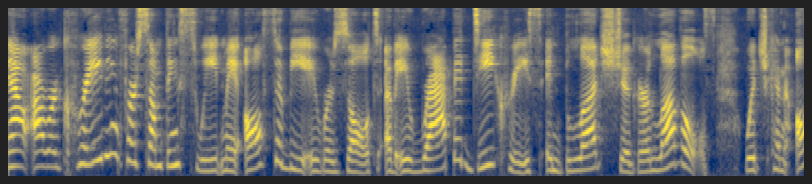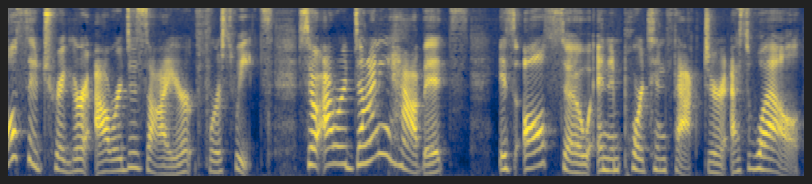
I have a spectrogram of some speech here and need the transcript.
Now, our craving for something sweet may also be a result of a rapid decrease in blood sugar levels, which can also trigger our desire for sweets. So, our dining habits is also an important factor as well.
